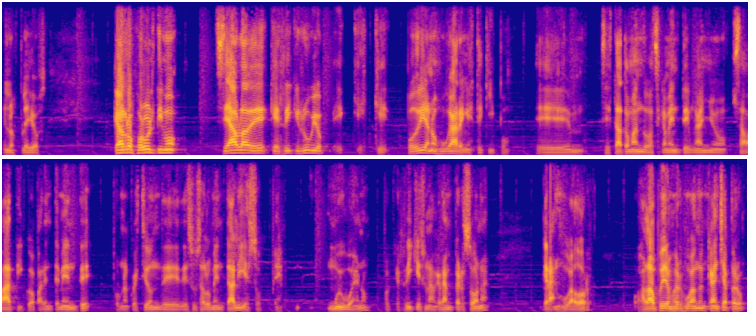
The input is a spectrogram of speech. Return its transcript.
en los playoffs. Carlos, por último, se habla de que Ricky Rubio, eh, que, podría no jugar en este equipo, se está tomando básicamente un año sabático aparentemente por una cuestión de, su salud mental y eso es muy bueno porque Ricky es una gran persona, gran jugador. Ojalá pudiéramos ver jugando en cancha, pero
